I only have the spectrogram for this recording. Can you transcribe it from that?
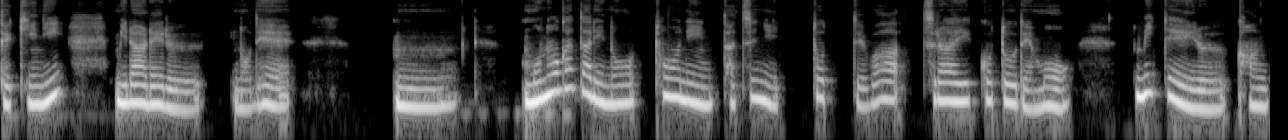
的に見られるので、うん、物語の当人たちにとっては辛いことでも、見ている観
